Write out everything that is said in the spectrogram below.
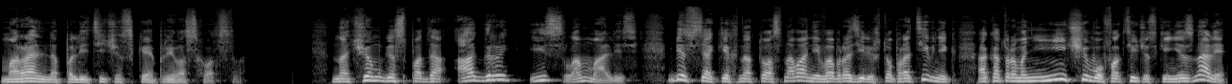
морально-политическое превосходство. На чем господа агры и сломались. Без всяких на то оснований вообразили, что противник, о котором они ничего фактически не знали,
